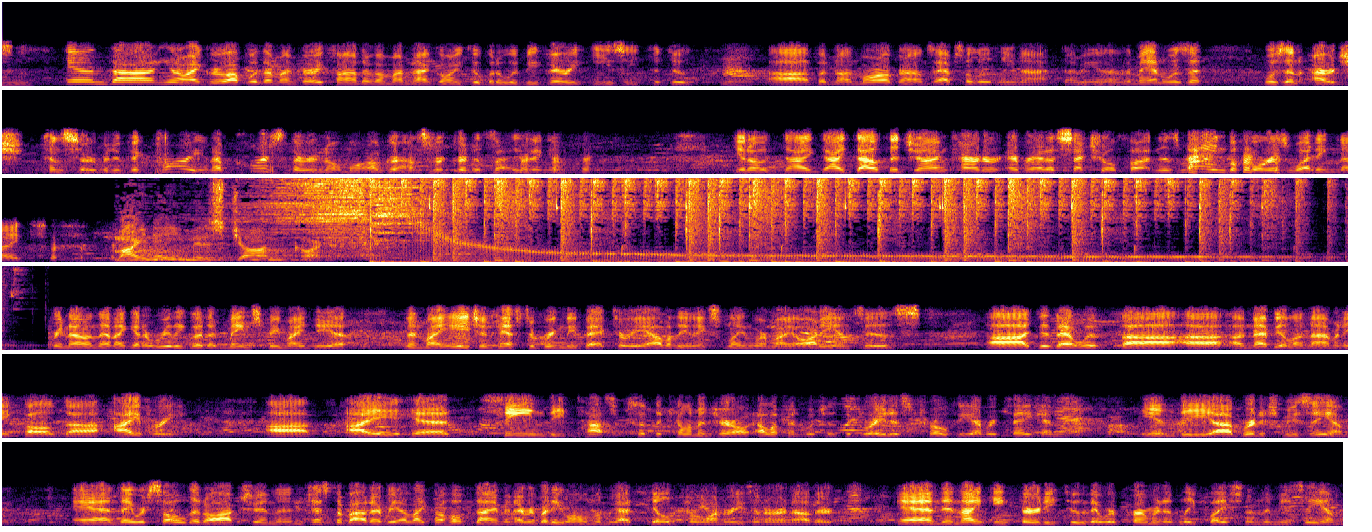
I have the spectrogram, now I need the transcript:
and uh, you know I grew up with him. I'm very fond of him. I'm not going to, but it would be very easy to do. Yeah. Uh, but on moral grounds, absolutely not. I mean, uh, the man was a was an arch conservative Victorian. Of course, there are no moral grounds for criticizing him. You know, I, I doubt that John Carter ever had a sexual thought in his mind before his wedding night. My name is John Carter. Every now and then I get a really good mainstream idea, and then my agent has to bring me back to reality and explain where my audience is. Uh, I did that with uh, a, a Nebula nominee called uh, Ivory. Uh, I had seen the tusks of the Kilimanjaro elephant, which is the greatest trophy ever taken, in the uh, British Museum. And they were sold at auction, and just about every, like the Hope Diamond, everybody who owned them got killed for one reason or another. And in 1932, they were permanently placed in the museum.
